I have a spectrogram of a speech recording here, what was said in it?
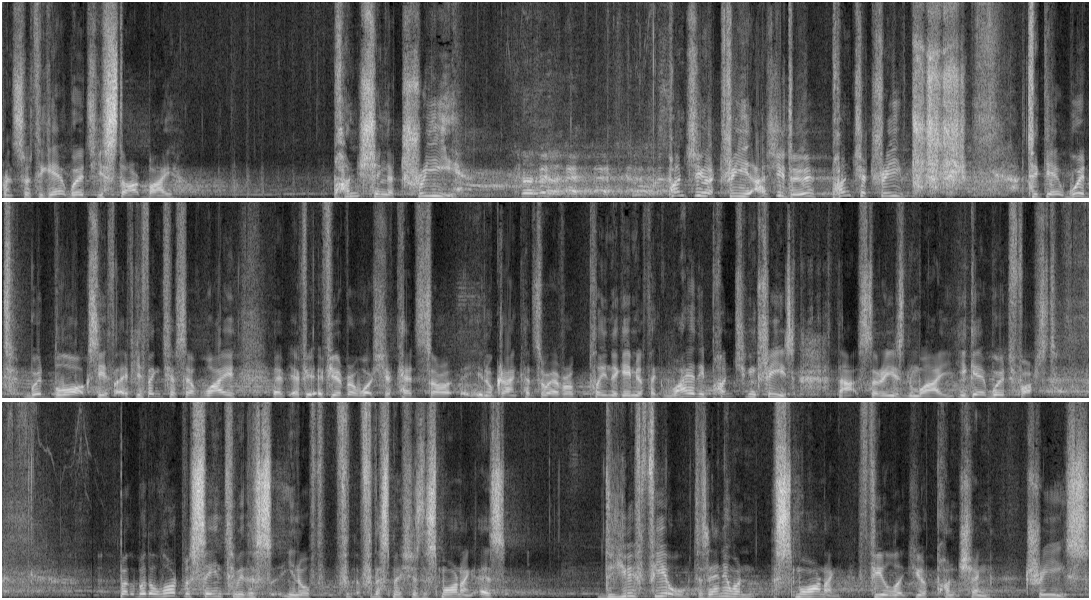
And so, to get wood, you start by punching a tree. punching a tree, as you do, punch a tree. to get wood, wood blocks. If you think to yourself, why, if you, if you ever watch your kids or you know, grandkids or whatever playing the game, you think, why are they punching trees? That's the reason why. You get wood first. But what the Lord was saying to me this, you know, for, for this message this morning is, do you feel, does anyone this morning feel like you're punching trees?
